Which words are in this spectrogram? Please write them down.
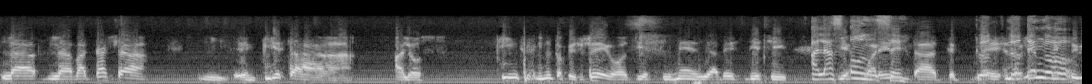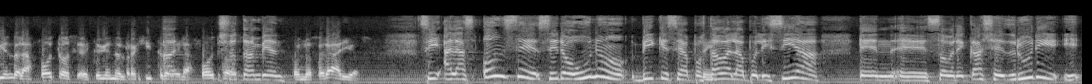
la, la batalla empieza a, los 15 minutos que yo llego, 10 y media, 10, y A las 11. lo, tengo... Estoy viendo las fotos, estoy viendo el registro de las fotos. Yo también. Con los horarios. Sí, a las 11.01 vi que se apostaba la policía en eh, sobre calle Drury y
